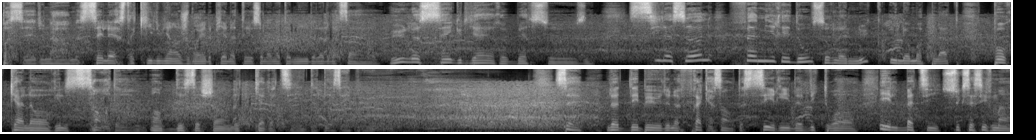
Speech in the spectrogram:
possède une arme céleste qui lui enjoint de pianoter sur l'anatomie de l'adversaire. Une singulière berceuse. Si la seule fait mirer d'eau sur la nuque ou l'omoplate pour qu'alors il s'endorme en desséchant les carotides des impurs. C'est le début d'une fracassante série de victoires. Il bâtit successivement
